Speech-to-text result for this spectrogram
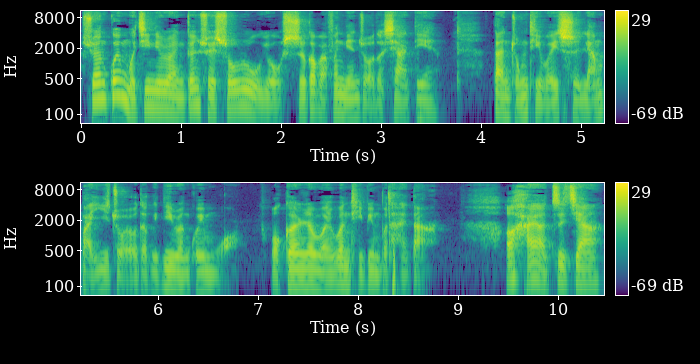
虽然规模净利润跟随收入有十个百分点左右的下跌，但总体维持两百亿左右的利润规模，我个人认为问题并不太大。而海尔自家，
